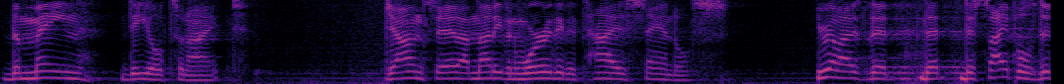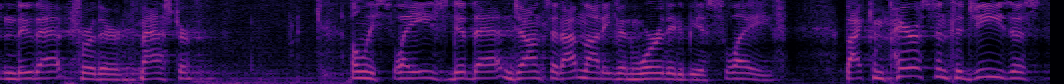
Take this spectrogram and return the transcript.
the main deal tonight. John said, I'm not even worthy to tie his sandals. You realize that, that disciples didn't do that for their master? Only slaves did that. And John said, I'm not even worthy to be a slave. By comparison to Jesus,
